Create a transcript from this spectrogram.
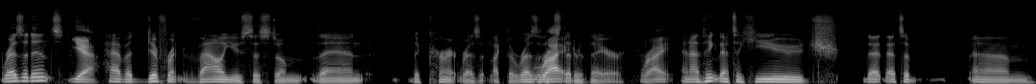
residents yeah, have a different value system than the current resident, like the residents Right. that are there. right. And I think that's a huge that that's a um,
